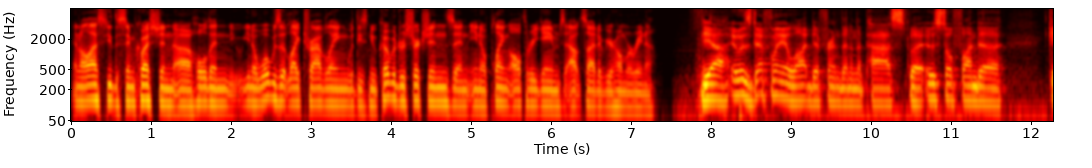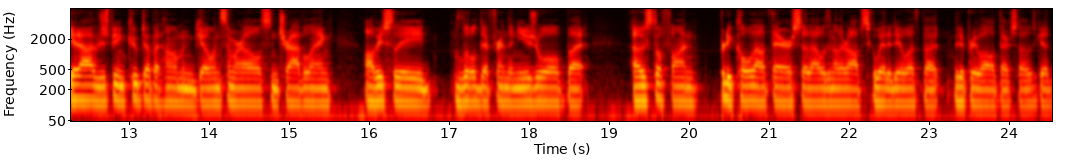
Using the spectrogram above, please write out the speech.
And I'll ask you the same question, uh, Holden. You know, what was it like traveling with these new COVID restrictions and you know playing all three games outside of your home arena? Yeah, it was definitely a lot different than in the past, but it was still fun to get out of just being cooped up at home and going somewhere else and traveling. Obviously, a little different than usual, but it was still fun. Pretty cold out there, so that was another obstacle we had to deal with, but we did pretty well out there, so it was good.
